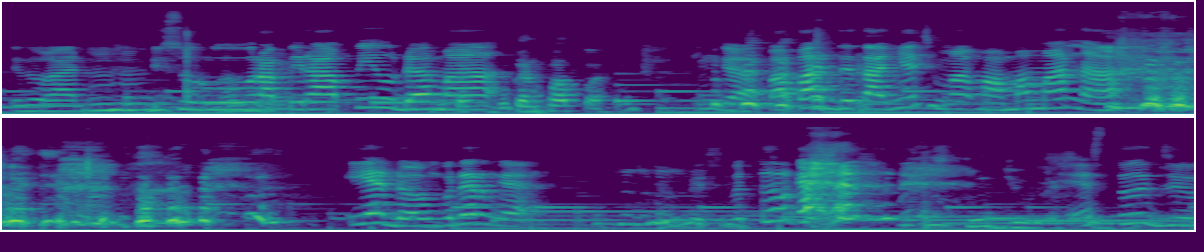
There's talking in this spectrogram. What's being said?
gitu kan. Mhm. disuruh rapi-rapi udah mah bukan papa. Enggak papa ditanya cuma mama mana. Iya dong bener nggak juga sih. Betul kan? Setuju ya setuju.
